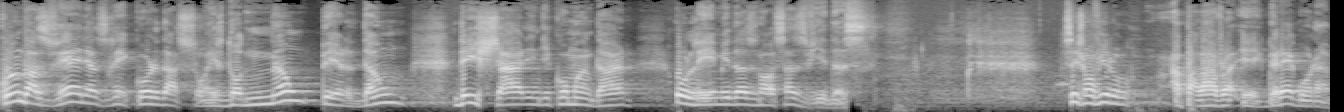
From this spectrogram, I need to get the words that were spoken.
quando as velhas recordações do não perdão deixarem de comandar o leme das nossas vidas. Vocês já ouviram a palavra egrégora?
